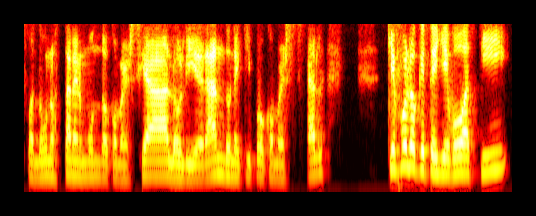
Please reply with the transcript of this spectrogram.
cuando uno está en el mundo comercial o liderando un equipo comercial. ¿Qué fue lo que te llevó a ti,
